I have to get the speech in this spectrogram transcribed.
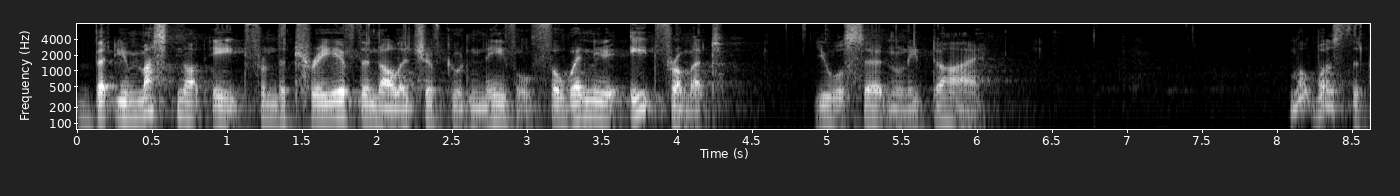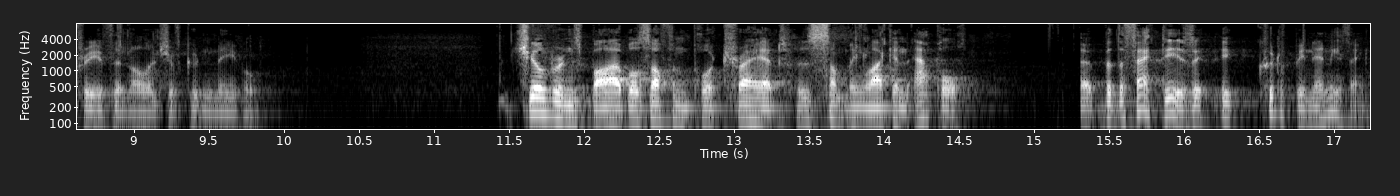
but you must not eat from the tree of the knowledge of good and evil, for when you eat from it, you will certainly die. What was the tree of the knowledge of good and evil? Children's Bibles often portray it as something like an apple, uh, but the fact is, it, it could have been anything.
